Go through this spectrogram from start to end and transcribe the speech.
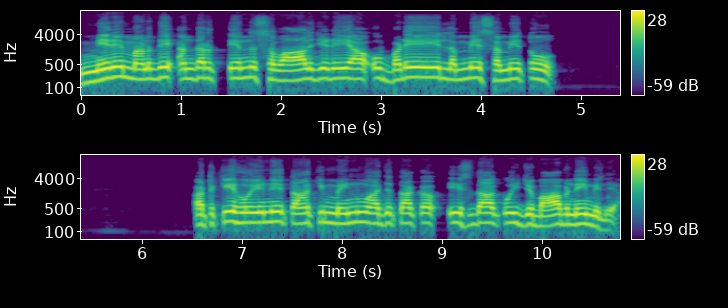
ਮੇਰੇ ਮਨ ਦੇ ਅੰਦਰ ਤਿੰਨ ਸਵਾਲ ਜਿਹੜੇ ਆ, ਉਹ ਬੜੇ ਲੰਮੇ ਸਮੇਂ ਤੋਂ ਅਟਕੇ ਹੋਏ ਨੇ ਤਾਂ ਕਿ ਮੈਨੂੰ ਅੱਜ ਤੱਕ ਇਸ ਦਾ ਕੋਈ ਜਵਾਬ ਨਹੀਂ ਮਿਲਿਆ।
